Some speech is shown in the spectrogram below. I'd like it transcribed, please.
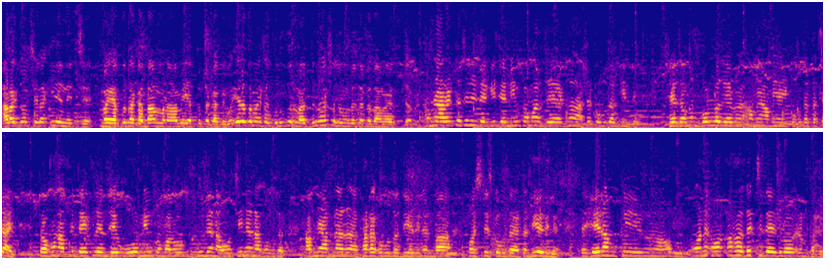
আর একজন সেটা কিনে নিচ্ছে বা এত টাকা দাম মানে আমি এত টাকা দেবো এরকম একটা গ্রুপের মাধ্যমে আসলে মূলত একটা দাম যাবে আমরা আরেকটা জিনিস দেখি যে নিউ কামার যে একজন আসে কবুতর কিনতে সে যখন বলল যে আমি- আমি এই কবুতরটা চাই তখন আপনি দেখলেন যে ও নিউ কমার ও বুঝে না ও চিনে না কবুতর। আপনি আপনার ফাটা কবুতর দিয়ে দিলেন বা অস্ট্রিচ কবুতর একটা দিয়ে দিলেন। তো এরম কি অনেক আমরা দেখছি যে এগুলো এরকম থাকে।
